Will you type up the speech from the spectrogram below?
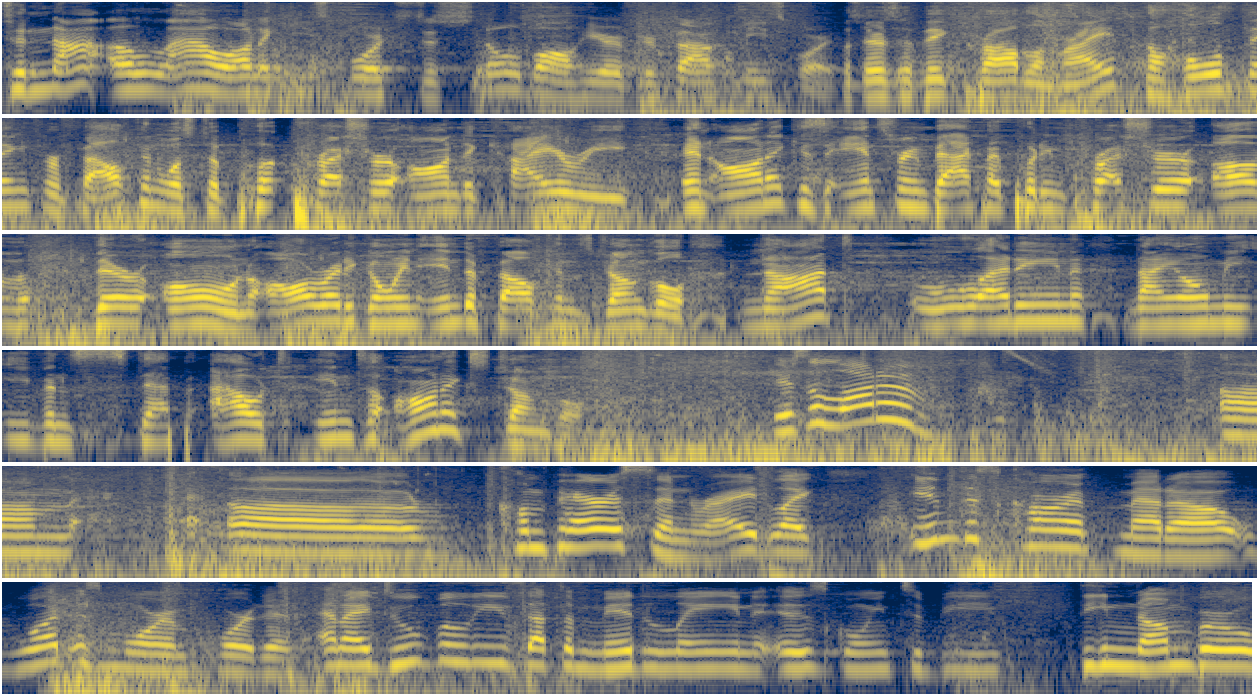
to not allow Onic Esports to snowball here if you're Falcon Esports. But there's a big problem, right? The whole thing for Falcon was to put pressure onto Kairi, and Onic is answering back by putting pressure of their own, already going into Falcon's jungle, not letting Naomi even step out into Onic's jungle. There's a lot of um, uh, comparison, right? Like, in this current meta, what is more important? And I do believe that the mid lane is going to be the number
